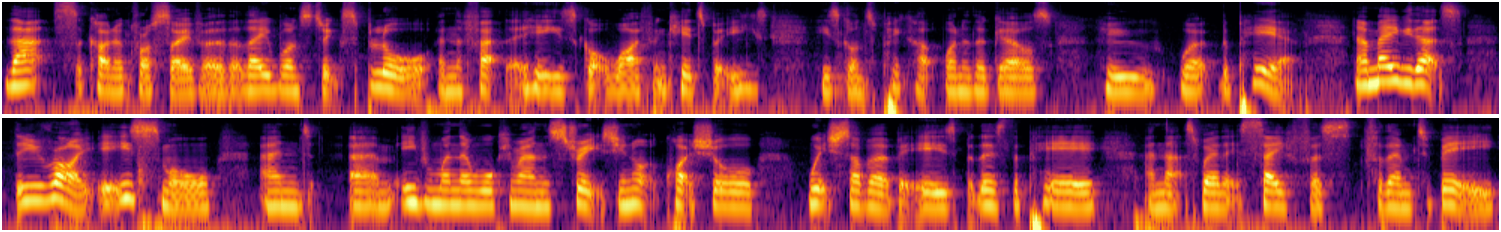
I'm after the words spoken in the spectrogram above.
that's a kind of crossover that they want to explore, and the fact that he's got a wife and kids, but he's he's gone to pick up one of the girls who work the pier. Now maybe that's you're right. It is small, and um, even when they're walking around the streets, you're not quite sure which suburb it is, but there's the pier, and that's where it's safe for, for them to be.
